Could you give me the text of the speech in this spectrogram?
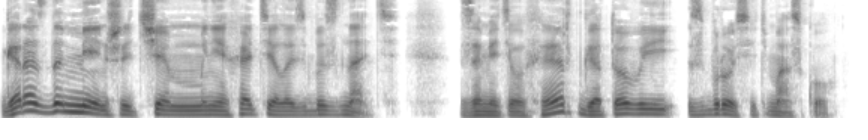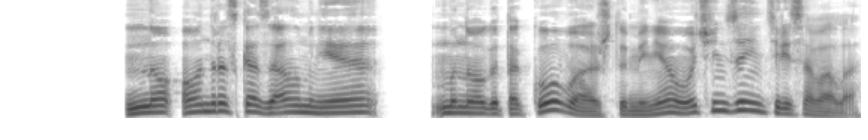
«Гораздо меньше, чем мне хотелось бы знать», — заметил Херт, готовый сбросить маску. «Но он рассказал мне много такого, что меня очень заинтересовало.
